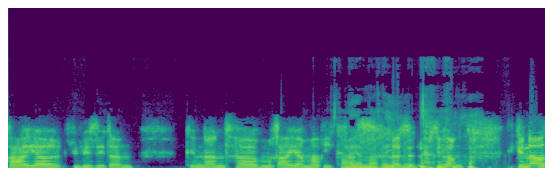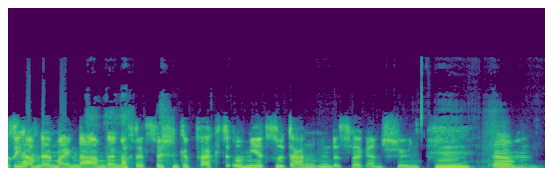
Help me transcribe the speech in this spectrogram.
Raya, wie wir sie dann genannt haben, Raya Marie. Raya Marie. Also, sie haben, genau, sie haben dann meinen Namen dann noch dazwischen gepackt, um mir zu danken. Das war ganz schön. Mhm. Ähm,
